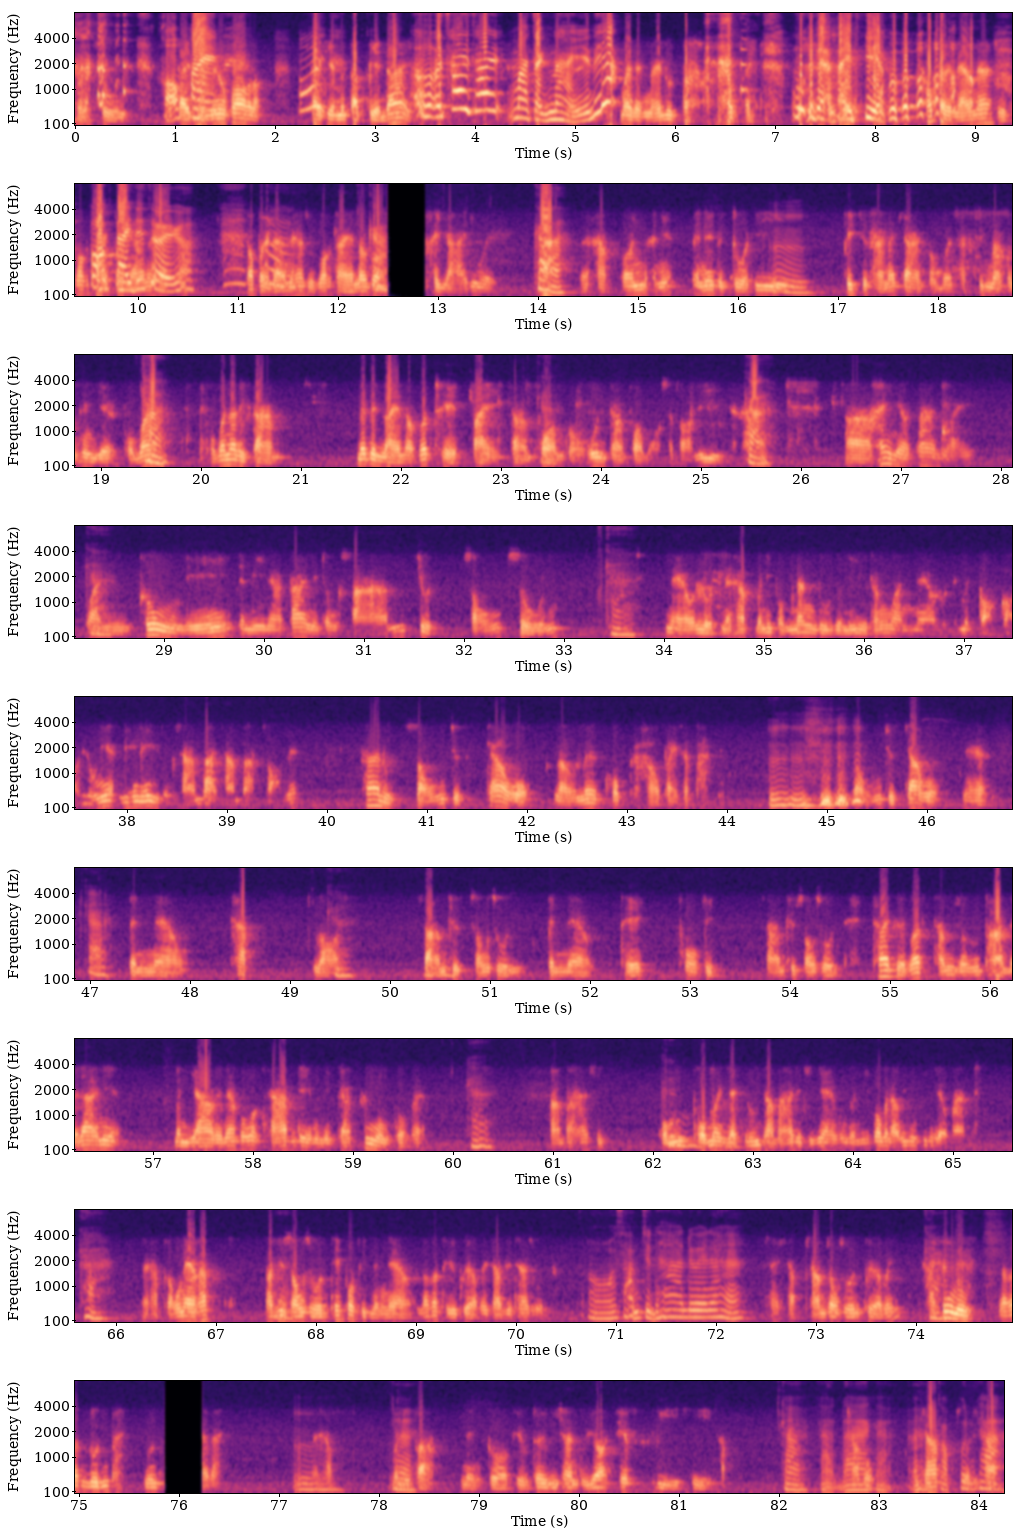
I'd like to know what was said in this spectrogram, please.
เปิดศูนย์ขอไตไปเทียมไม่ต้องฟอกหรอกไตเทียมมันตัดเปลี่ยนได้ เออใช่ใช่มาจากไหนเนี่ย มาจากไหนหลุดปากฟอกไตมัวแต่ไตเทียมเขาเปิดแล้วนะศูนย์ฟอกฟอกไตปิดแล้วนะเฉยๆค่ะเขาเปิดแล้วนะฮะศูนย์ฟอกไตแล้วก็ขยายด้วย ค่ะนะครับเพราะฉะนั้นอันเนี้ยอันนี้เป็นตัวที่อืมพลิกสถานการณ์ของบริษัทขึ้นมาค่อนข้างเยอะ ผมว่าค่ะผมว่าน่าติดตาม ไม่เป็นไรเราก็เทรดไปตามฟอร์มของหุ้นตามฟอร์มของสตอรี่นะครับค่ะอ่าให้แนวต้านไว้ค่ะวันพรุ่งนี้จะมีแนวต้านอยู่ตรงสามจุดสองศูนย์ค่ะแนวหลุดนะครับ วันนี้ผมนั่งดูตัวนี้อยู่ทั้งวันแนวหลุดมันเกาะเกาะอยู่ตรงเนี้ยเลี้ยงๆอยู่ตรงสามบาทสามบาทสองเนี่ยถ้าหลุดสองจุดเก้าหกเราเลิกคบกับเขาไปสักพักอืมสองจุดเก้าหกนะฮะค่ะเป็นแนวคัดลอสค่ะสามจุดสองศูนย์ เป็นแนวเทคโปรฟิตสามจุดสองศูนย์ถ้าเกิดว่าทำสองศูนย์ผ่านไปได้เนี่ย มันยาวเลยนะ เพราะว่ากราฟเดย์มันเป็นกราฟครึ่งวงกลมอะค่ะสามบาทห้าสิบผมอืมผมอะอยากจะลุ้นสามบาทห้าสิบสี่แย่หุ้นตัวนี้เพราะมันเราวิ่งขึ้นเร็วมากค่ะ นะครับสองแนวครับสามจุดสองศูนย์เทคโปรฟิตหนึ่งแนว แล้วก็ถือเผื่อไปสามจุดห้าศูนย์อ๋อสามจุดห้าด้วยนะคะ ใช่ครับสามสองศูนย์เผื่อไว้ขายค่ะครึ่งหนึ่งแล้วก็ลุ้นไปลุ้นไปไปอืมนะครับวันนี้ฝาก หนึ่งตัวฟิลเตอร์วิชั่นตัวยอด FBC ครับ ค่ะ ค่ะ ได้ครับผมค่ะอะครับขอบคุณสวัสดีครัค่ะบ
